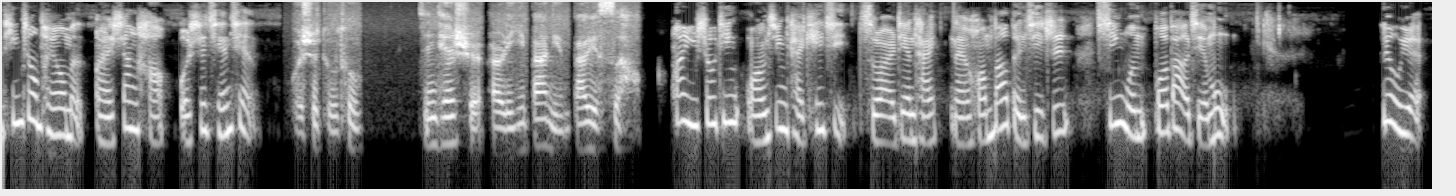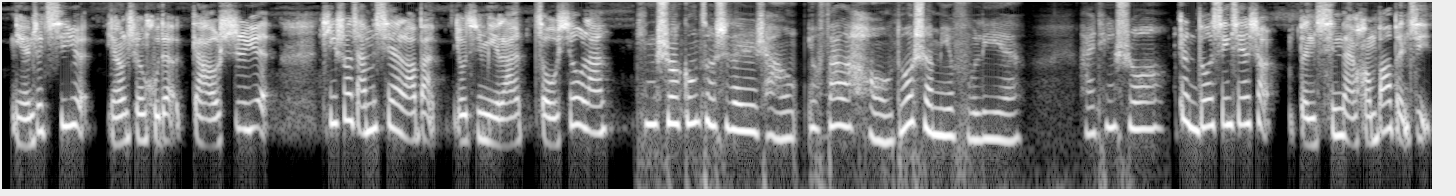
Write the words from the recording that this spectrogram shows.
位听众朋友们，晚上好，我是浅浅，我是图图，今天是二零一八年八月四号，欢迎收听王俊凯 K G 左耳电台奶黄包本季之新闻播报节目。六月连着七月，阳澄湖的搞事月。听说咱们谢老板又去米兰走秀啦。听说工作室的日常又发了好多神秘福利，还听说更多新鲜事儿。本期奶黄包本季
